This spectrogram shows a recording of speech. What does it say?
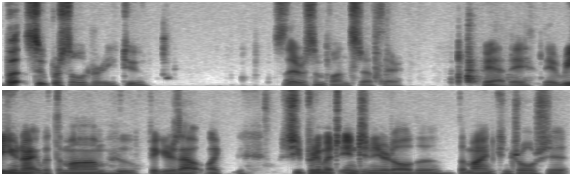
But super soldiery too. So there was some fun stuff there. But yeah, they they reunite with the mom who figures out like she pretty much engineered all the the mind control shit.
